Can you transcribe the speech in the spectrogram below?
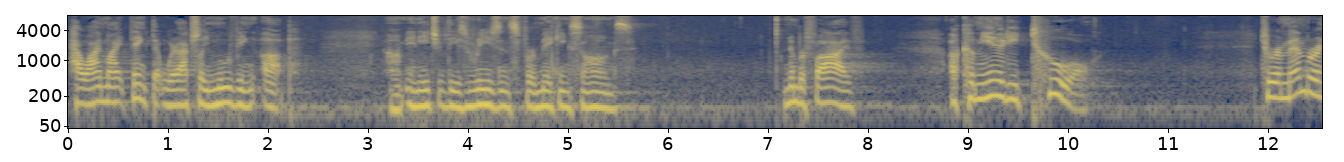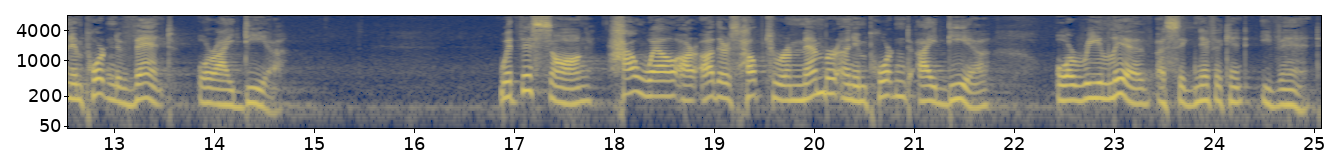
how I might think that we're actually moving up um, in each of these reasons for making songs. Number five, a community tool to remember an important event or idea. With this song, how well are others helped to remember an important idea or relive a significant event?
